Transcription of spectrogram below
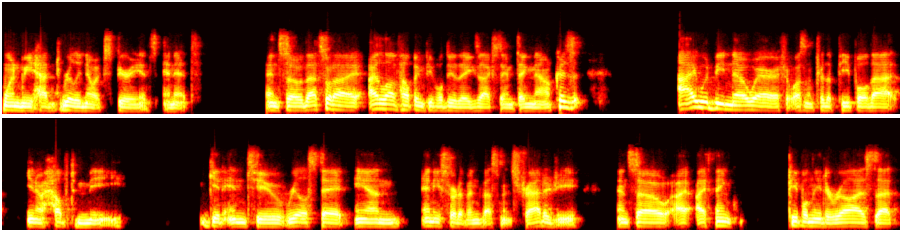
when we had really no experience in it. And so that's what I I love helping people do the exact same thing now because I would be nowhere if it wasn't for the people that you know helped me get into real estate and any sort of investment strategy. And so I, I think people need to realize that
